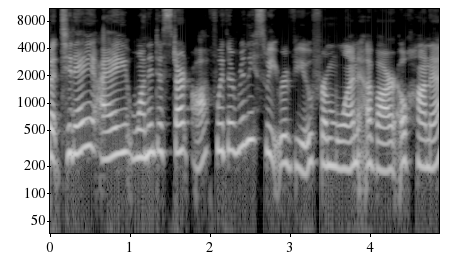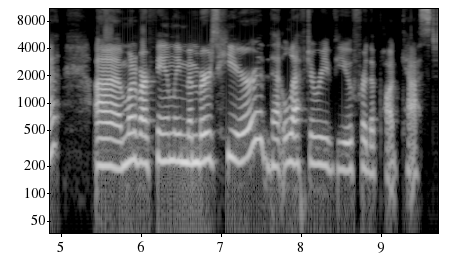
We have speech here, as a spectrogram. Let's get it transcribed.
but today I wanted to start off with a really sweet review from one of our Ohana, um, one of our family members here that left a review for the podcast.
